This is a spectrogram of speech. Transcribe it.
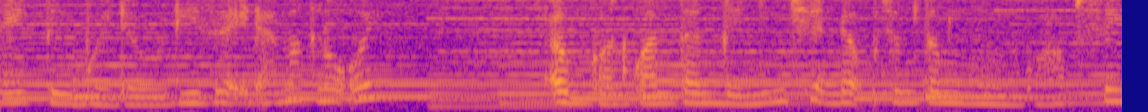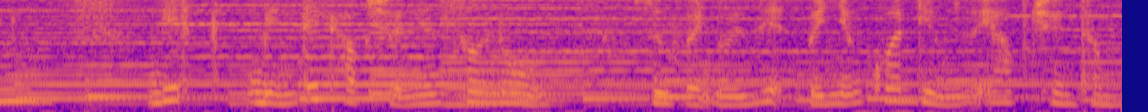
ngay từ buổi đầu đi dạy đã mắc lỗi. Ông còn quan tâm đến những chuyển động trong tâm hồn của học sinh Biết biến tiết học trở nên sôi nổi Dù phải đối diện với những quan điểm dạy học truyền thống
